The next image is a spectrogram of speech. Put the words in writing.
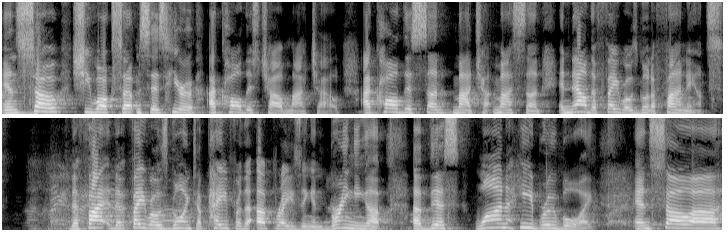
And so she walks up and says, Here, I call this child my child. I call this son my, chi- my son. And now the Pharaoh's going to finance. The, fi- the Pharaoh's going to pay for the upraising and bringing up of this one Hebrew boy. And so, uh,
